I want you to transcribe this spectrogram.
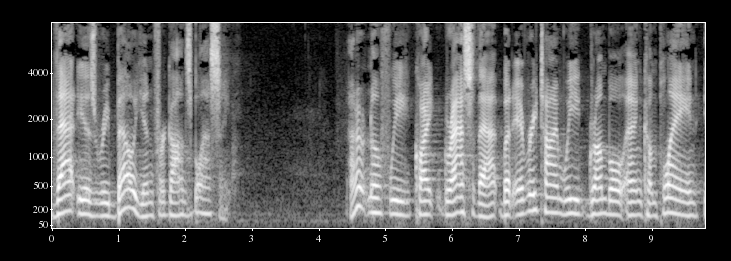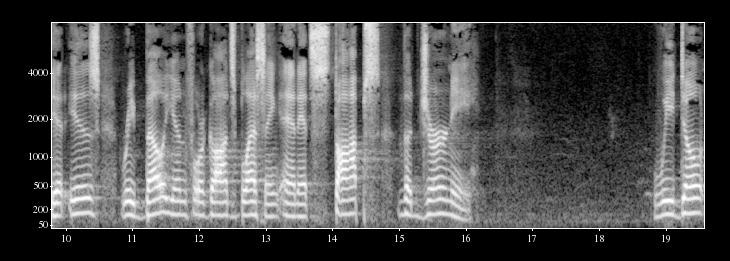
That is rebellion for God's blessing. I don't know if we quite grasp that, but every time we grumble and complain, it is rebellion for God's blessing and it stops the journey we don't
